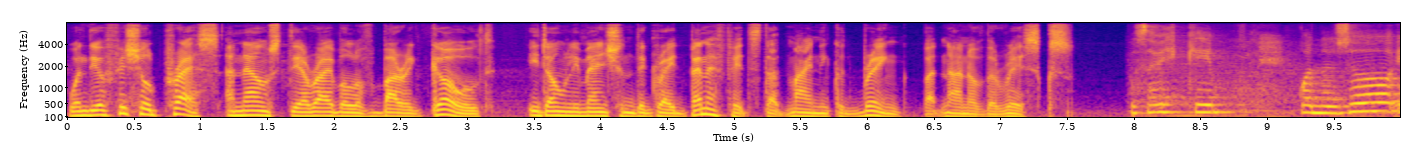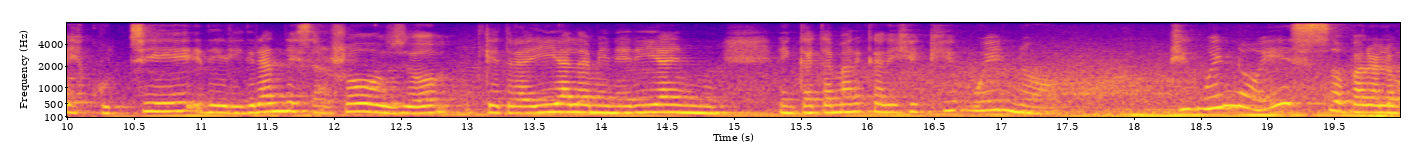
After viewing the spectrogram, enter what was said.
When the official press announced the arrival of Barrick Gold, it only mentioned the great benefits that mining could bring, but none of the risks. Sabes que cuando yo escuché del gran desarrollo que traía la minería en, en Catamarca, dije, qué bueno, qué bueno eso para los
